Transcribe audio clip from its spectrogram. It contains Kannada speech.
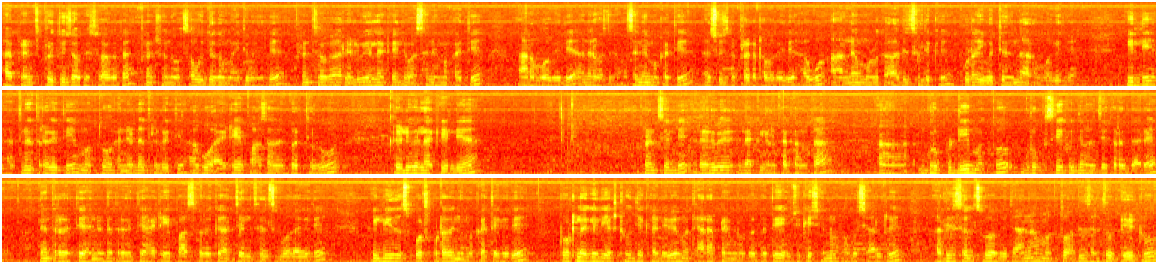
ಹಾಯ್ ಫ್ರೆಂಡ್ಸ್ ಪೃಥ್ವಿ ಜಾಬ್ಗೆ ಸ್ವಾಗತ. ಫ್ರೆಂಡ್ಸ್ ಒಂದು ಹೊಸ ಉದ್ಯೋಗ ಮಾಹಿತಿ ಬಂದಿದೆ. ಫ್ರೆಂಡ್ಸ್ ಇವಾಗ ರೈಲ್ವೆ ಇಲಾಖೆಯಲ್ಲಿ ಹೊಸ ನೇಮಕಾತಿ ಆರಂಭವಾಗಿದೆ. ಅಂದರೆ ಹೊಸ ಹೊಸ ನೇಮಕಾತಿ ಸೂಚನೆ ಪ್ರಕಟವಾಗಿದೆ ಹಾಗೂ ಆನ್ಲೈನ್ ಮೂಲಕ ಸಲ್ಲಿಕೆ ಕೂಡ ಇವತ್ತಿನಿಂದ ಆರಂಭವಾಗಿದೆ. ಇಲ್ಲಿ ಹತ್ತನೇ ತರಗತಿ ಮತ್ತು ಹನ್ನೆರಡನೇ ತರಗತಿ ಹಾಗೂ ಐ ಟಿ ಐ ಪಾಸ್ ಆದ ಅಭ್ಯರ್ಥಿಗಳು ರೈಲ್ವೆ ಇಲಾಖೆಯಲ್ಲಿ ಫ್ರೆಂಡ್ಸ್ ಇಲ್ಲಿ ರೈಲ್ವೆ ಇಲಾಖೆಯಲ್ಲಿರ್ತಕ್ಕಂಥ ಗ್ರೂಪ್ ಡಿ ಮತ್ತು ಗ್ರೂಪ್ ಸಿ ಹುದ್ದೆ ಅರ್ಜಿ ಕರೆದಿದ್ದಾರೆ ಹತ್ತನೇ ತರಗತಿ, ಹನ್ನೆರಡನೇ ತರಗತಿ ಐ ಟಿ ಐ ಪಾಸ್ ಆಗೋದಕ್ಕೆ ಅರ್ಜಿಯನ್ನು ಸಲ್ಲಿಸಬಹುದಾಗಿದೆ. ಇಲ್ಲಿ ಇದು ಸ್ಪೋರ್ಟ್ಸ್ ಕೋಟಾದ ನೇಮಕಾತಿಯಾಗಿದೆ ಟೋಟಲಾಗಿ ಇಲ್ಲಿ ಎಷ್ಟು ಹುದ್ದೆ ಮತ್ತು ಯಾರ ಟೈಮ್ ಬೇಕಾಗುತ್ತೆ ಎಜುಕೇಷನು ಹಾಗೂ ಸ್ಯಾಲ್ರಿ ಅರ್ಜಿ ಸಲ್ಲಿಸುವ ವಿಧಾನ ಮತ್ತು ಅರ್ಜಿ ಸಲ್ಲಿಸುವ ಡೇಟು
